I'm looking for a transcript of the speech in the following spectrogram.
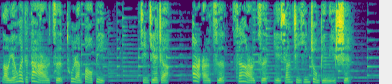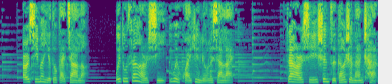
老员外的大儿子突然暴毙，紧接着，二儿子、三儿子也相继因重病离世，儿媳们也都改嫁了，唯独三儿媳因为怀孕留了下来。三儿媳生子当日难产，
